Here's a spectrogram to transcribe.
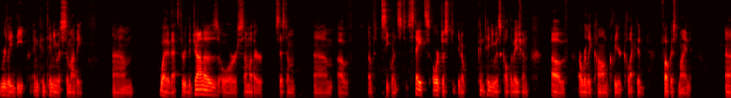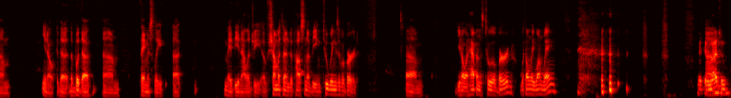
really deep and continuous samadhi, um, whether that's through the jhanas or some other system um, of of sequenced states, or just you know continuous cultivation of a really calm, clear, collected, focused mind. Um, you know, the the Buddha um, famously uh, made the analogy of shamatha and vipassana being two wings of a bird. Um, you know what happens to a bird with only one wing? I can imagine.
